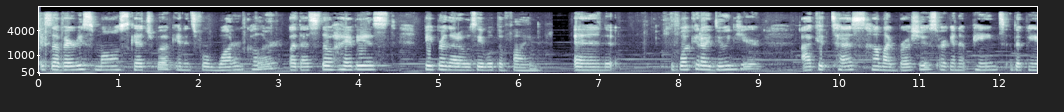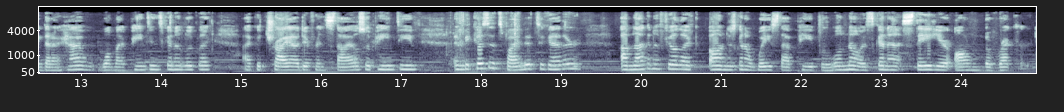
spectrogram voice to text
is a very small sketchbook and it's for watercolor but that's the heaviest paper that I was able to find. And what could I do in here I could test how my brushes are gonna paint the paint that I have what my painting's gonna look like I could try out different styles of painting and because it's binded together I'm not gonna feel like, oh, I'm just gonna waste that paper. Well, no, it's gonna stay here on the record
